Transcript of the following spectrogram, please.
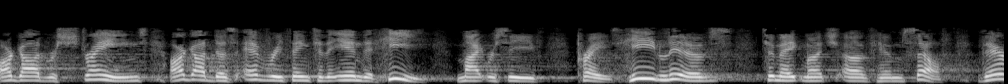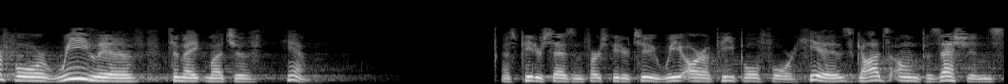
our God restrains, our God does everything to the end that He might receive praise. He lives to make much of Himself. Therefore, we live to make much of Him. As Peter says in 1 Peter 2, we are a people for His, God's own possessions,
